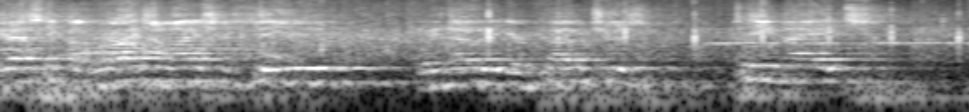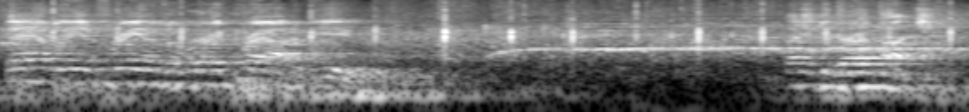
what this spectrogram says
Jessi, congratulations to you. We know that your coaches, teammates, family, and friends are very proud of you. Thank you very much.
